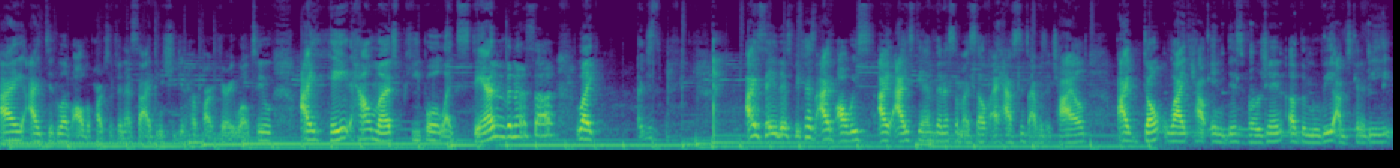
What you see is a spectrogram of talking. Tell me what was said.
I I did love all the parts of Vanessa. I think she did her part very well too. I hate how much people like stand Vanessa. Like, I just. I say this because I've always I, I stand Vanessa myself. I have since I was a child. I don't like how in this version of the movie, I'm just gonna be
